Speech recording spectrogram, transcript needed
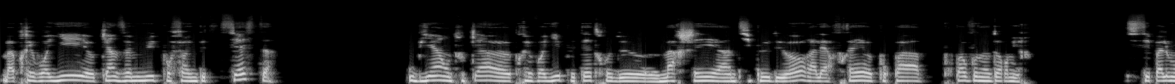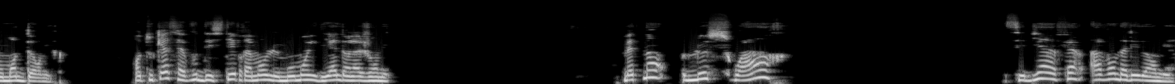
bah, prévoyez 15-20 euh, minutes pour faire une petite sieste ou bien en tout cas euh, prévoyez peut-être de marcher un petit peu dehors à l'air frais pour pas pour pas vous endormir si c'est pas le moment de dormir. En tout cas, c'est à vous de décider vraiment le moment idéal dans la journée. Maintenant, le soir, c'est bien à faire avant d'aller dormir.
